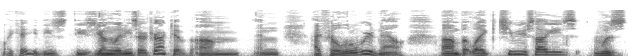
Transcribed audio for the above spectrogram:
like, hey, these, these young ladies are attractive. Um, and I feel a little weird now. Um, but like Chibi Usagi's was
